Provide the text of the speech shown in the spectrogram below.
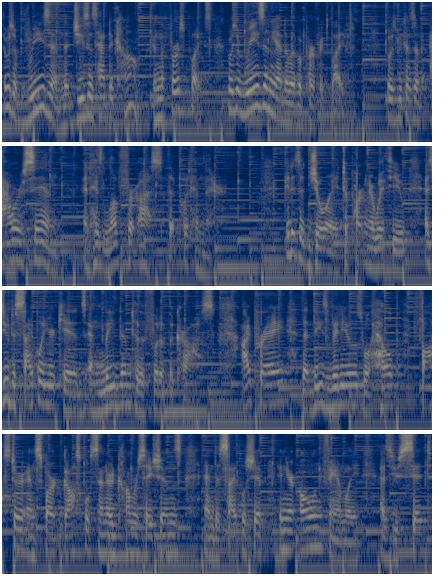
there was a reason that Jesus had to come in the first place. There was a reason he had to live a perfect life. It was because of our sin and his love for us that put him there. It is a joy to partner with you as you disciple your kids and lead them to the foot of the cross. I pray that these videos will help foster and spark gospel centered conversations and discipleship in your own family as you sit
